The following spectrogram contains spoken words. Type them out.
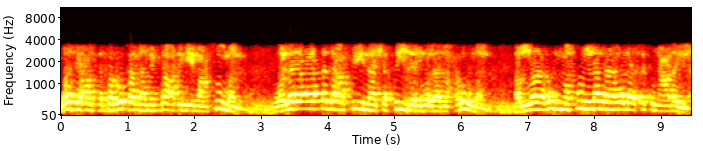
واجعل تفرقنا من بعده معصوما. ولا تدع فينا شقيا ولا محروما. اللهم كن لنا ولا تكن علينا.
